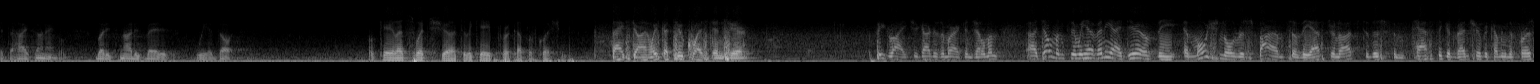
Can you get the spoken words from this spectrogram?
at the high sun angles, but it's not as bad as we had thought. Okay, let's switch uh, to the Cape for a couple of questions. Thanks, John. We've got two questions here. Pete Wright, Chicago's American gentleman. Uh, gentlemen, can we have any idea of the emotional response of the astronauts to this fantastic adventure, becoming the first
